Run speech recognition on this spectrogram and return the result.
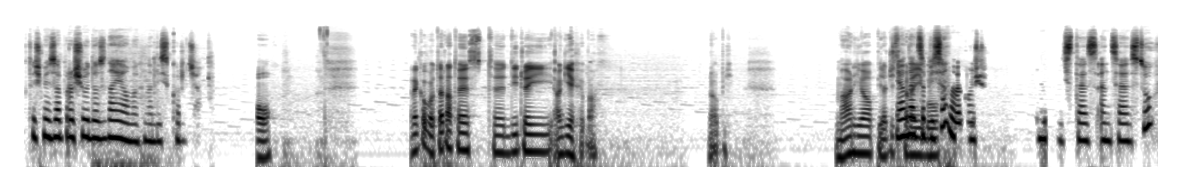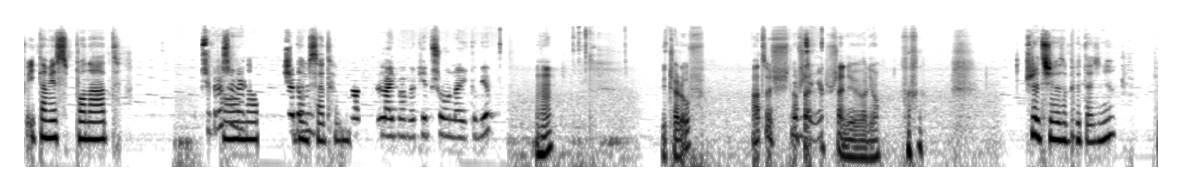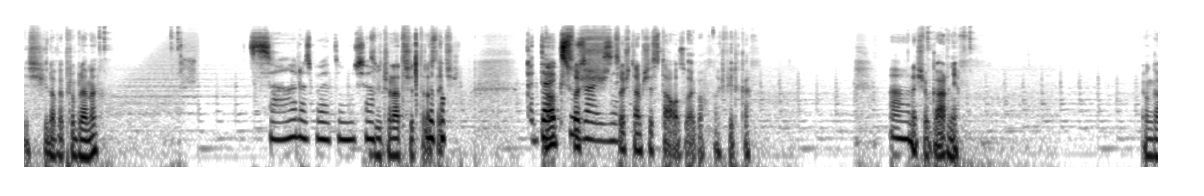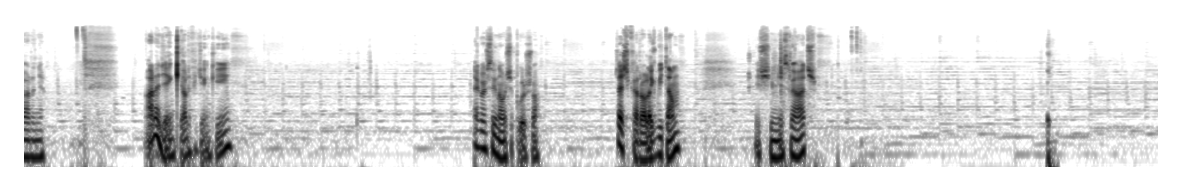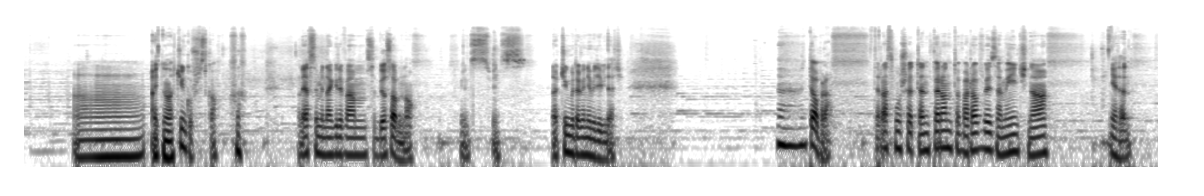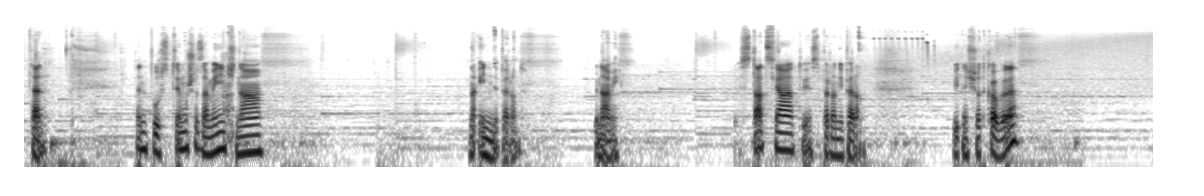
Ktoś mnie zaprosił do znajomych na Discordzie. O. Harry'ego Pottera to jest y, DJ AG chyba. Robi. Mario, Piraci z Ja nawet Karaibów. zapisano jakąś listę z NCS-ów i tam jest ponad, Przepraszam, jak ponad 700 chyba. live'a wypieprzyło na YouTubie. Mhm. Feature'ów. A coś, no widzenia. wszędzie wywaliło. Przyszedł się zapytać, nie? Jakieś chwilowe problemy. Zaraz, bo ja tu muszę... Z Witchera 3 teraz Do leci. No, coś, zajrzę. coś tam się stało złego na chwilkę. Ale się ogarnie. Się ogarnie. Ale dzięki, Alfie, dzięki. Jakoś sygnał się poruszył. Cześć Karolek, witam. Jeśli mnie słychać. Yy, A i to na odcinku wszystko. Ale ja sobie nagrywam sobie osobno. Więc, więc na odcinku tego nie będzie widać. Dobra. Teraz muszę ten peron towarowy zamienić na. Nie ten. Ten. Ten pusty muszę zamienić na. Na inny peron. Płynami. Tu jest stacja, tu jest peron i peron. I ten środkowy.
